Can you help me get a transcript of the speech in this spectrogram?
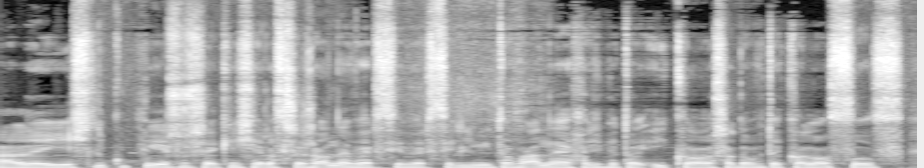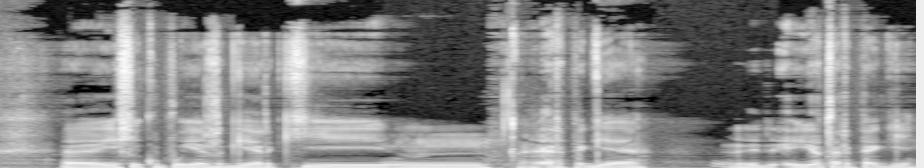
Ale jeśli kupujesz już jakieś rozszerzone wersje, wersje limitowane, choćby to ICO, Shadow of the Colossus, y, jeśli kupujesz gierki mm, RPG, y, JRPG,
